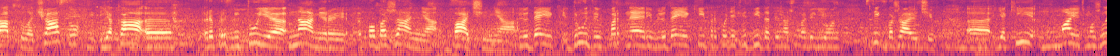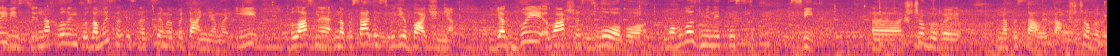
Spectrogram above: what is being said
Капсула часу, яка е, репрезентує наміри, побажання, бачення людей, які друзів, партнерів, людей, які приходять відвідати наш павільйон, всіх бажаючих, е, які мають можливість на хвилинку замислитись над цими питаннями і власне написати своє бачення. Якби ваше слово могло змінити світ, е, що би ви написали там, що би ви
